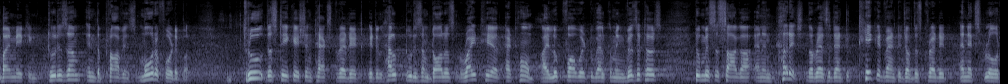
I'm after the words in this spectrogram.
by making tourism in the province more affordable, through the staycation tax credit, it will help tourism dollars right here at home. I look forward to welcoming visitors to Mississauga and encourage the resident to take advantage of this credit and explore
